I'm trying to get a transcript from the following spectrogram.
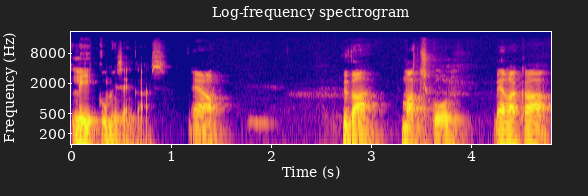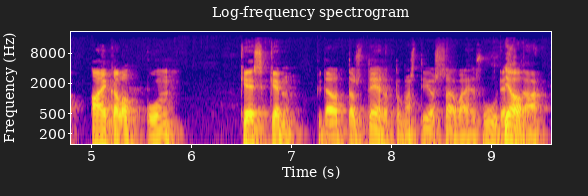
liikkumisen kanssa. Joo. Hyvä. Matskuun. Meillä alkaa aika loppuun kesken. Pitää ottaa sut ehdottomasti jossain vaiheessa uudestaan. Joo.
